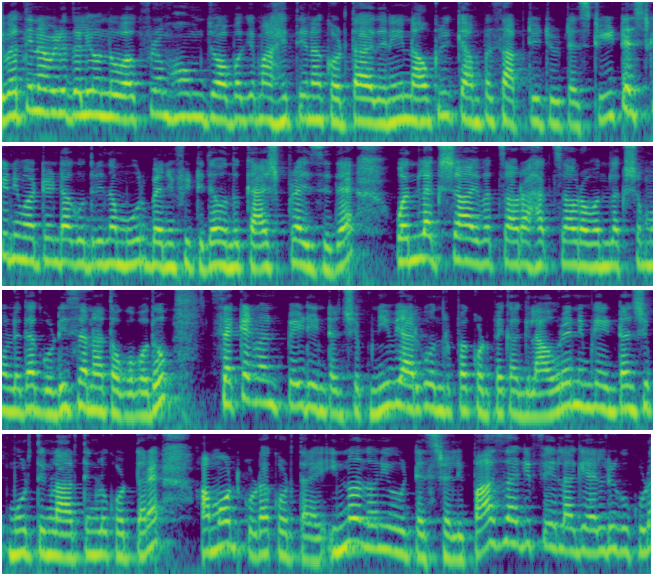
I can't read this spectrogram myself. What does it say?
ಇವತ್ತಿನ ವಿಡಿಯೋದಲ್ಲಿ ಒಂದು ವರ್ಕ್ ಫ್ರಮ್ ಹೋಮ್ ಜಾಬ್ ಬಗ್ಗೆ ಮಾಹಿತಿಯನ್ನು ಕೊಡ್ತಾ ಇದ್ದೀನಿ. ನೌಕರಿ ಕ್ಯಾಂಪಸ್ ಆಪ್ಟಿಟ್ಯೂಡ್ ಟೆಸ್ಟ್ ಈ ಟೆಸ್ಟ್ಗೆ ನೀವು ಅಟೆಂಡ್ ಆಗೋದ್ರಿಂದ ಮೂರು ಬೆನಿಫಿಟ್ ಇದೆ. ಒಂದು ಕ್ಯಾಶ್ ಪ್ರೈಸ್ ಇದೆ. ಒಂದು ಲಕ್ಷ ಐವತ್ತು ಸಾವಿರ, ಹತ್ತು ಸಾವಿರ, ಒಂದು ಲಕ್ಷ ಮೌಲ್ಯದ ಗುಡೀಸನ್ನು ತೊಗೋಬೋದು. ಸೆಕೆಂಡ್ ಒಂದು ಪೇಯ್ಡ್ ಇಂಟರ್ನ್ಶಿಪ್ ನೀವು ಯಾರಿಗೂ ಒಂದು ರೂಪಾಯಿ ಕೊಡಬೇಕಾಗಿಲ್ಲ. ಅವರೇ ನಿಮಗೆ ಇಂಟರ್ನ್ಶಿಪ್ ಮೂರು ತಿಂಗಳು, ಆರು ತಿಂಗಳು ಕೊಡ್ತಾರೆ. ಅಮೌಂಟ್ ಕೂಡ ಕೊಡ್ತಾರೆ. ಇನ್ನೊಂದು ನೀವು ಟೆಸ್ಟಲ್ಲಿ ಪಾಸ್ ಆಗಿ ಫೇಲ್ ಆಗಿ ಎಲ್ಲರಿಗೂ ಕೂಡ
